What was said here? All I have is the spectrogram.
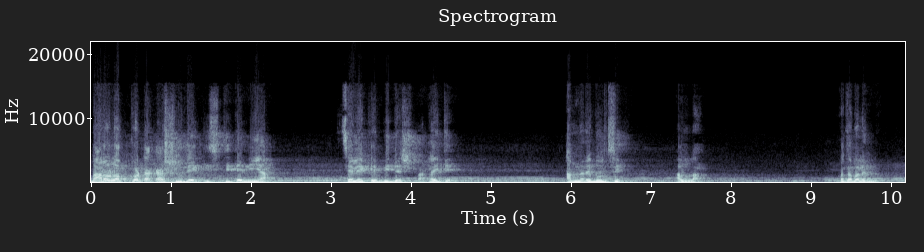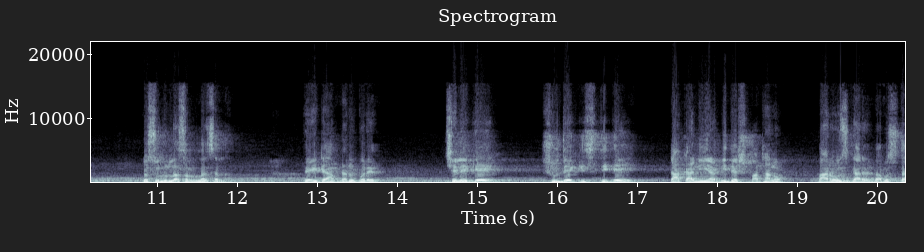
বারো লক্ষ টাকা সুদে কিস্তিতে নিয়া ছেলেকে বিদেশ পাঠাইতে আপনারে বলছে আল্লাহ। কথা বলেন রসুল্লাহ সাল্লাহ সাল্লাম। তো এইটা আপনার উপরে। ছেলেকে সুদে কিস্তিতে টাকা নিয়ে বিদেশ পাঠানো বা রোজগারের ব্যবস্থা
